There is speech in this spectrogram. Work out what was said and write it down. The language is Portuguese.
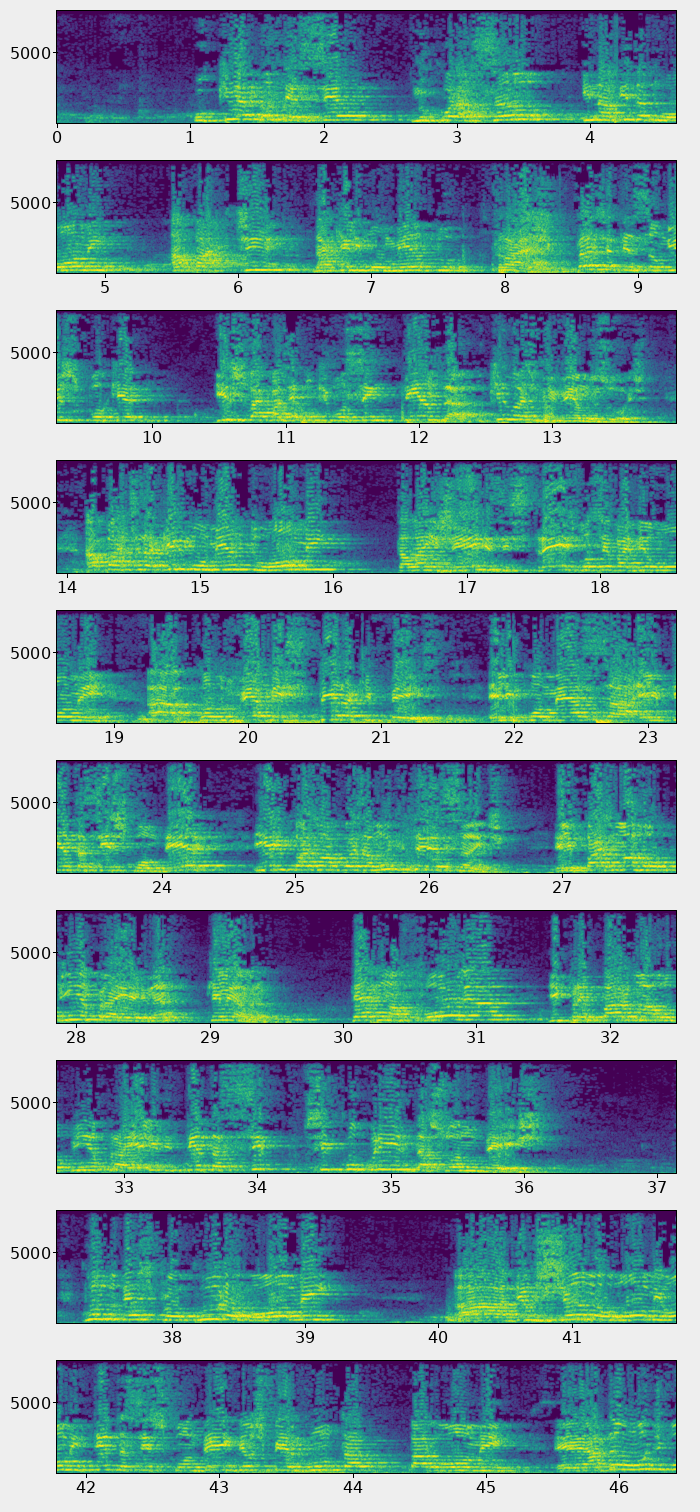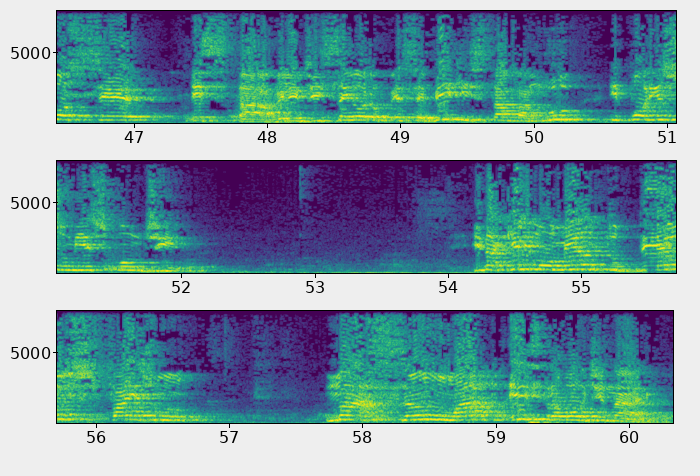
O que aconteceu no coração e na vida do homem a partir daquele momento trágico. Preste atenção nisso, porque isso vai fazer com que você entenda o que nós vivemos hoje. A partir daquele momento, o homem, está lá em Gênesis 3, você vai ver o homem, ah, quando vê a besteira que fez, ele começa, ele tenta se esconder e ele faz uma coisa muito interessante. Ele faz uma roupinha para ele, né? Quem lembra? Pega uma folha e prepara uma roupinha para ele, ele tenta se, se cobrir da sua nudez. Quando Deus procura o homem, ah, Deus chama o homem, o homem tenta se esconder e Deus pergunta para o homem: é, Adão, onde você estava? Ele diz: Senhor, eu percebi que estava nu e por isso me escondi. E naquele momento Deus faz um, uma ação, um ato extraordinário.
